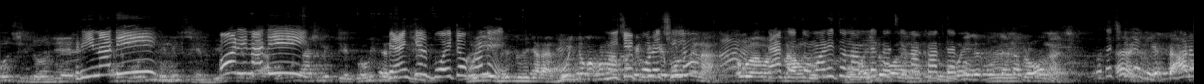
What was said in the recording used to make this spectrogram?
বলছিল যে রিনাদি! ও রিনাদি! ব্যাংকের বইটা ওখানে? নিচে পড়েছিল? দেখে তোমারই তো নাম লেখা আছে না, না, কার দেখো? মোবাইলের মধ্যে একটা রং আছে। কোথায় ছিল গো? কি একটা ওখানে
